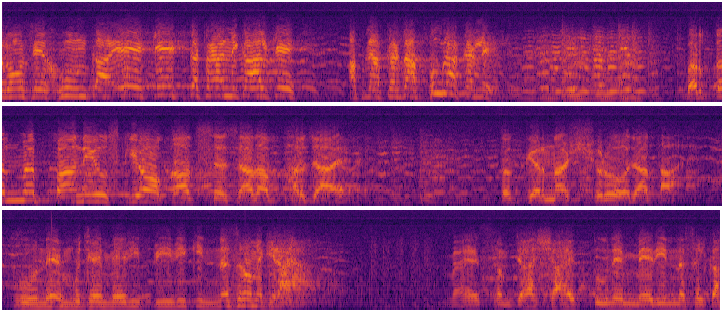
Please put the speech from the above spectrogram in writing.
रगों से खून का एक एक कतरा निकाल के अपना कर्जा पूरा कर ले। बर्तन में पानी उसकी औकात से ज़्यादा भर जाए तो गिरना शुरू हो जाता है। तूने मुझे मेरी बीवी की नज़रों में गिराया। मैं समझा शायद तूने मेरी नस्ल का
